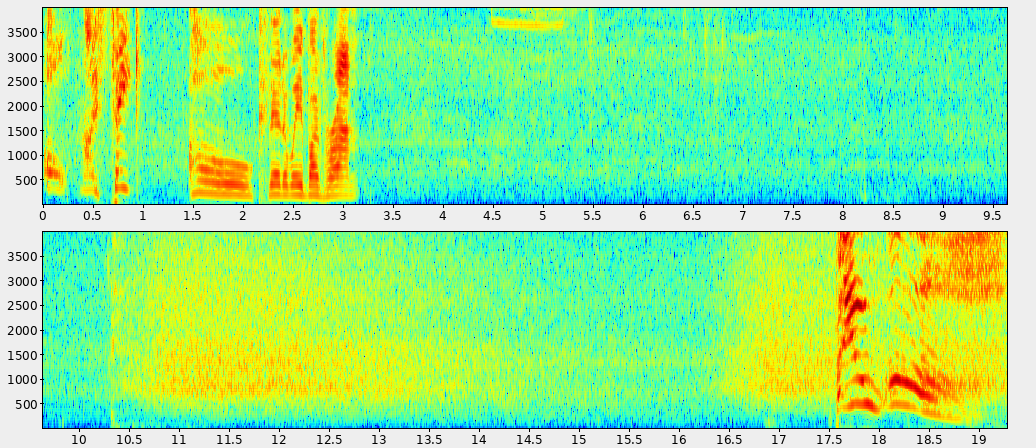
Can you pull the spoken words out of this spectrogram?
Oh, nice take. Oh, cleared away by Varane. Oh,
